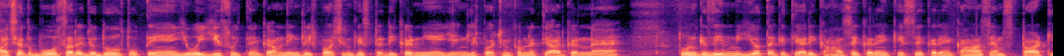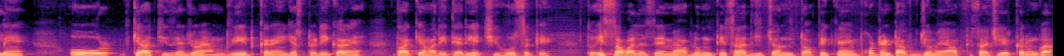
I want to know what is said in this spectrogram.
अच्छा तो बहुत सारे जो दोस्त होते हैं, ये वो ये सोचते हैं कि हमने इंग्लिश पोर्शन की स्टडी करनी है, ये इंग्लिश पोर्शन को हमने तैयार करना है। तो उनके जहन में ये होता है कि तैयारी कहाँ से करें, कैसे करें, कहाँ से हम स्टार्ट लें और क्या चीज़ें जो हैं हम रीड करें या स्टडी करें ताकि हमारी तैयारी अच्छी हो सके। तो इस हवाले से मैं आप लोगों के साथ ये चंद टॉपिक हैं इंपॉर्टेंट टॉपिक जो मैं आपके साथ शेयर करूँगा।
